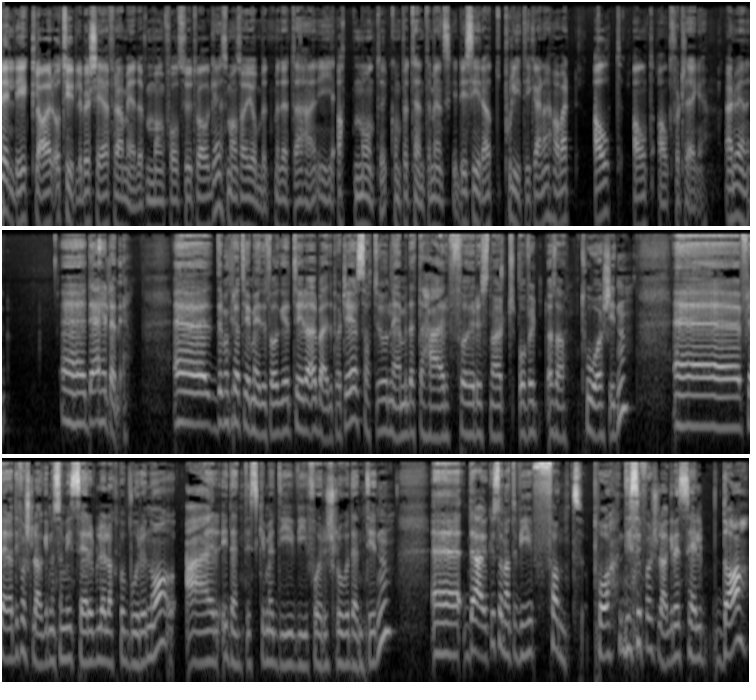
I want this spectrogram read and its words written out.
veldig klar og tydelig beskjed fra Mediemangfoldsutvalget, som altså har jobbet med dette her i 18 måneder, kompetente mennesker. De sier at politikerne har vært alt, alt, altfor trege. Er du enig? Eh, det er jeg helt enig i. Eh, Demokrati- og medieutvalget til Arbeiderpartiet satt jo ned med dette her for snart over altså, to år siden. Eh, flere av de forslagene som vi ser ble lagt på bordet nå, er identiske med de vi foreslo den tiden. Eh, det er jo ikke sånn at vi fant på disse forslagene selv da.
